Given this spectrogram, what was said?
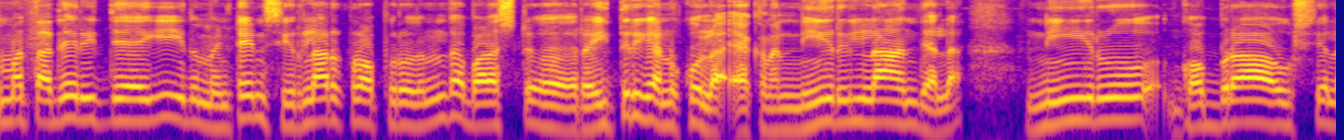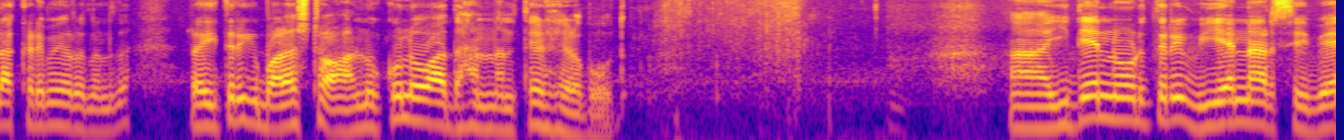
ಮತ್ತು ಅದೇ ರೀತಿಯಾಗಿ ಇದು ಮೇಂಟೆನೆನ್ಸ್ ಇರ್ಲಾರ ಕ್ರಾಪ್ ಇರೋದ್ರಿಂದ ಭಾಳಷ್ಟು ರೈತರಿಗೆ ಅನುಕೂಲ. ಯಾಕಂದ್ರೆ ನೀರಿಲ್ಲ ಅಂದೆಲ್ಲ ನೀರು, ಗೊಬ್ಬರ, ಔಷಧಿ ಎಲ್ಲ ಕಡಿಮೆ ಇರೋದ್ರಿಂದ ರೈತರಿಗೆ ಭಾಳಷ್ಟು ಅನುಕೂಲವಾದ ಹಣ್ಣು ಅಂತೇಳಿ ಹೇಳ್ಬೋದು. ಇದೇನು ನೋಡ್ತೀರಿ ವಿ ಎನ್ ಆರ್ ಸಿಬೆ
